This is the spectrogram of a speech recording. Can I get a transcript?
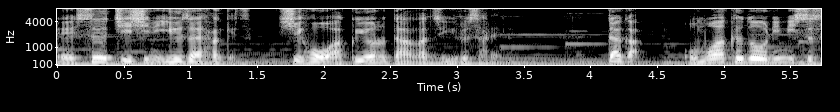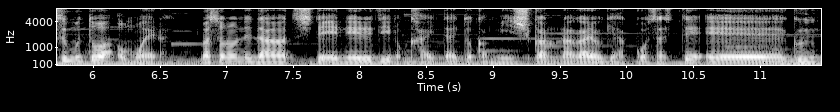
えー、スーチー氏に有罪判決、司法悪用の弾圧許される。だが、思惑通りに進むとは思えない。まあ、そのね、弾圧して NLD の解体とか民主化の流れを逆行させて、えー、軍、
